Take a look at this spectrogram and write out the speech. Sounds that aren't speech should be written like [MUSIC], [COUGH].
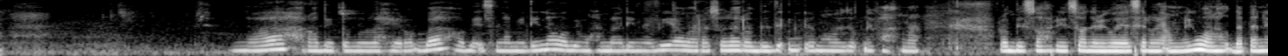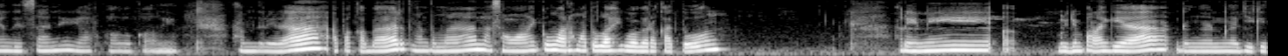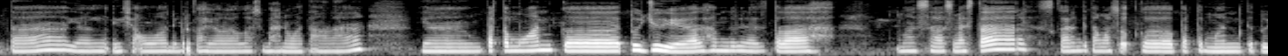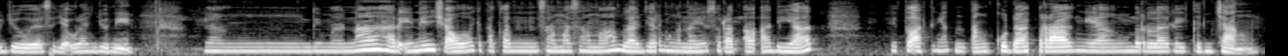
Nah, raditu billahi rabbah wa islami dina wa muhammadin nabiyya wa rasulah rabbi zidni ilma wa fahma. Rabbi sahri sadri wa yassir li amri wa hudatan lisani yafqalu qawli. Alhamdulillah, apa kabar teman-teman? Assalamualaikum warahmatullahi wabarakatuh. Hari ini uh, berjumpa lagi ya dengan ngaji kita yang insya Allah diberkahi oleh Allah Subhanahu Wa Taala yang pertemuan ke-7 ya Alhamdulillah setelah masa semester sekarang kita masuk ke pertemuan ke-7 ya sejak bulan Juni. Yang di mana hari ini insya Allah kita akan sama-sama belajar mengenai surat Al-Adiyat. Itu artinya tentang kuda perang yang berlari kencang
